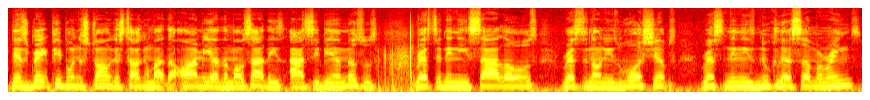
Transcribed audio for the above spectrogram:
There's great people in the strongest talking about the army of the Most High, these ICBM missiles, resting in these silos, resting on these warships, resting in these nuclear submarines.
